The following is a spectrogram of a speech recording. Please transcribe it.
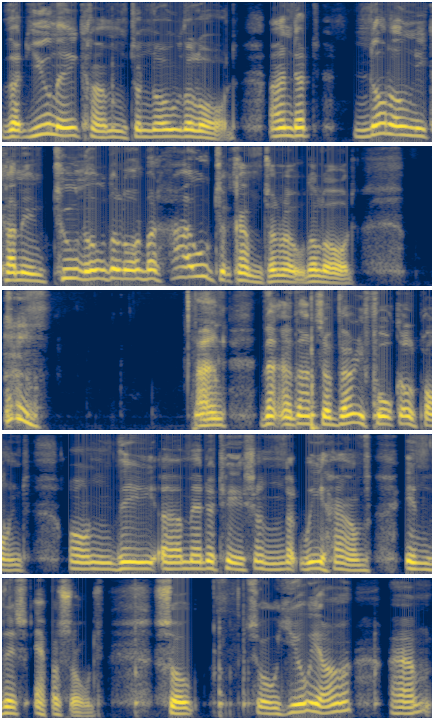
that you may come to know the Lord, and that not only coming to know the Lord, but how to come to know the Lord. and that, that's a very focal point on the uh, meditation that we have in this episode. So, so here we are. Um,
